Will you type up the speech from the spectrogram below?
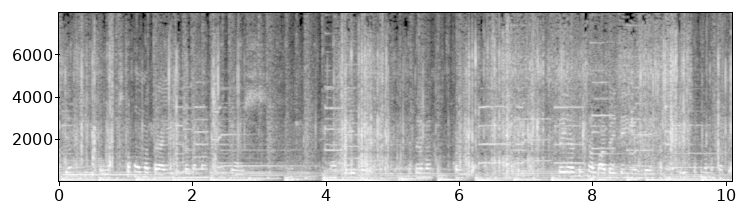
kasi ang Cheetos. Gusto kong matry yung iba namang Cheetos na flavor. Ito naman from Korea. Kaya natin some other day yun guys. Ako gusto ko na magkape.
